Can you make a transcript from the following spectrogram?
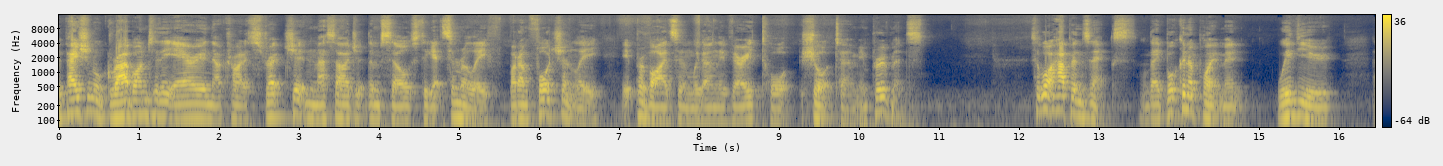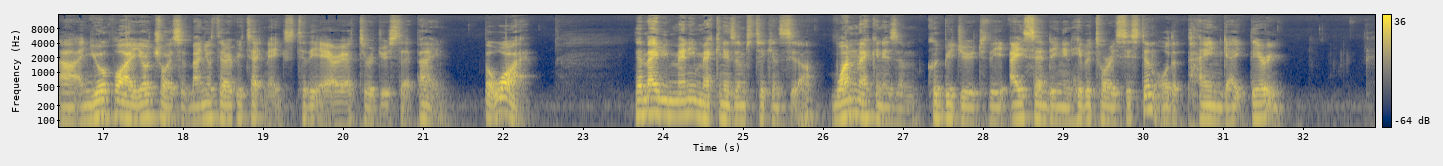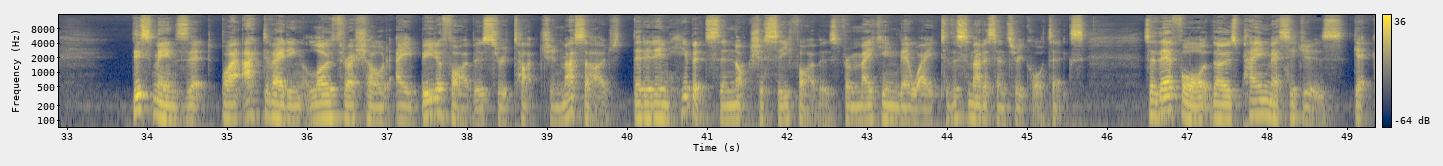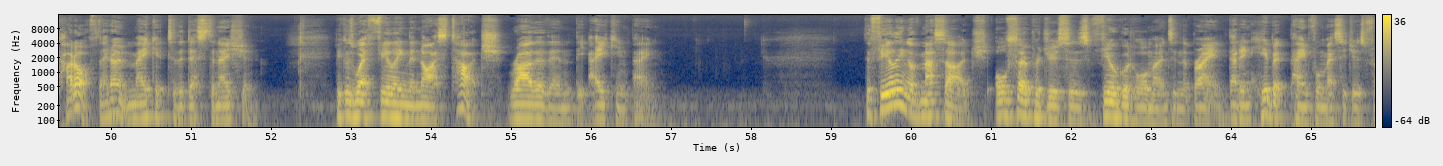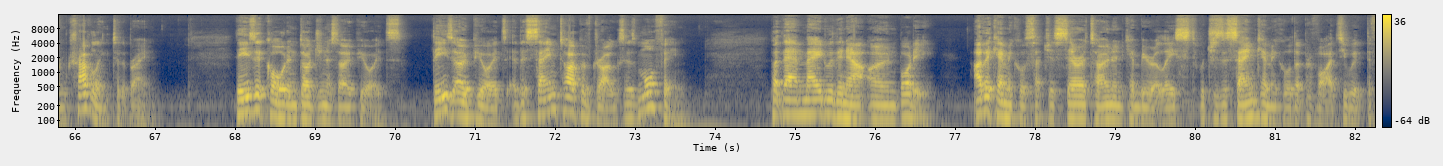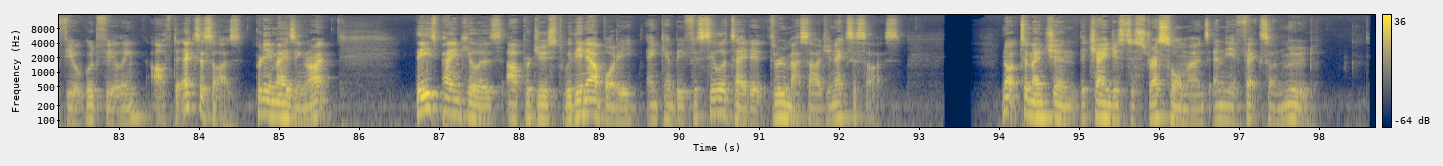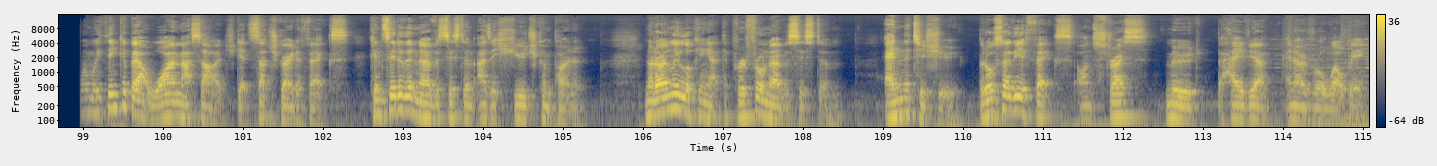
The patient will grab onto the area and they'll try to stretch it and massage it themselves to get some relief, but unfortunately, it provides them with only very short term improvements. So, what happens next? They book an appointment with you uh, and you apply your choice of manual therapy techniques to the area to reduce their pain. But why? There may be many mechanisms to consider. One mechanism could be due to the ascending inhibitory system or the pain gate theory. This means that by activating low threshold A beta fibers through touch and massage, that it inhibits the noxious C fibers from making their way to the somatosensory cortex. So therefore, those pain messages get cut off. They don't make it to the destination because we're feeling the nice touch rather than the aching pain. The feeling of massage also produces feel good hormones in the brain that inhibit painful messages from traveling to the brain. These are called endogenous opioids. These opioids are the same type of drugs as morphine, but they are made within our own body other chemicals such as serotonin can be released, which is the same chemical that provides you with the feel good feeling after exercise. Pretty amazing, right? These painkillers are produced within our body and can be facilitated through massage and exercise. Not to mention the changes to stress hormones and the effects on mood. When we think about why massage gets such great effects, consider the nervous system as a huge component not only looking at the peripheral nervous system and the tissue, but also the effects on stress, mood, behavior, and overall well being.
